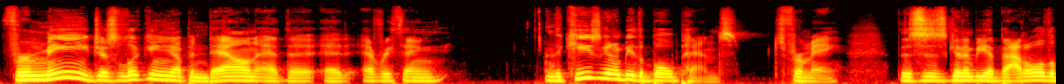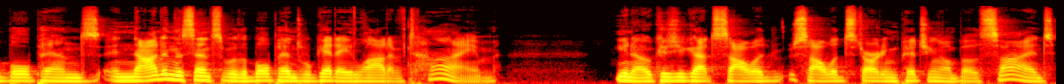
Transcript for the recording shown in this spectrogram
For me, just looking up and down at the at everything, the key is going to be the bullpens for me. This is going to be a battle of the bullpens, and not in the sense where the bullpens will get a lot of time, you know, because you got solid solid starting pitching on both sides.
